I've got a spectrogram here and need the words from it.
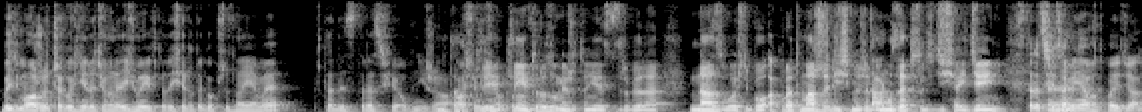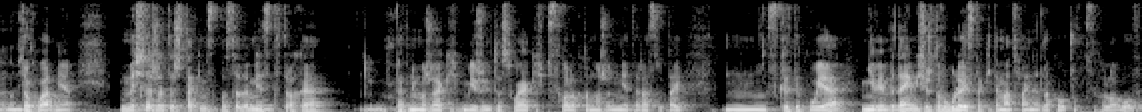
Być może czegoś nie dociągnęliśmy i wtedy się do tego przyznajemy. Wtedy stres się obniża. No tak, 80%. klient, klient rozumie, że to nie jest zrobione na złość, bo akurat marzyliśmy, żeby Tak. mu zepsuć dzisiaj dzień. Stres się E, zamienia w odpowiedzialność. Dokładnie. Myślę, że też takim sposobem jest trochę, pewnie może jakiś, jeżeli to słucha jakiś psycholog, to może mnie teraz tutaj mm, skrytykuje. Nie wiem, wydaje mi się, że to w ogóle jest taki temat fajny dla coachów, psychologów.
